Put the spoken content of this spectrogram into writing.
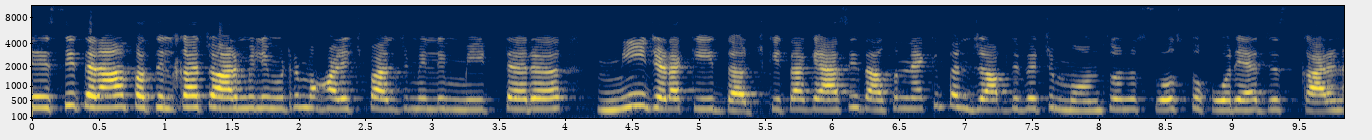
ਤੇ ਇਸੇ ਤਰ੍ਹਾਂ ਫਸਿਲਕਾ 4 ਮਿਲੀਮੀਟਰ ਮੋਹਾਲੀ 'ਚ 5 ਮਿਲੀਮੀਟਰ ਮੀਂਹ ਜਿਹੜਾ ਕਿ ਦਰਜ ਕੀਤਾ ਗਿਆ ਸੀ। ਦੱਸ ਦਿੰਦੇ ਕਿ ਪੰਜਾਬ ਦੇ ਵਿੱਚ ਮੌਨਸੂਨ ਸੁਸਤ ਹੋ ਰਿਹਾ ਜਿਸ ਕਾਰਨ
